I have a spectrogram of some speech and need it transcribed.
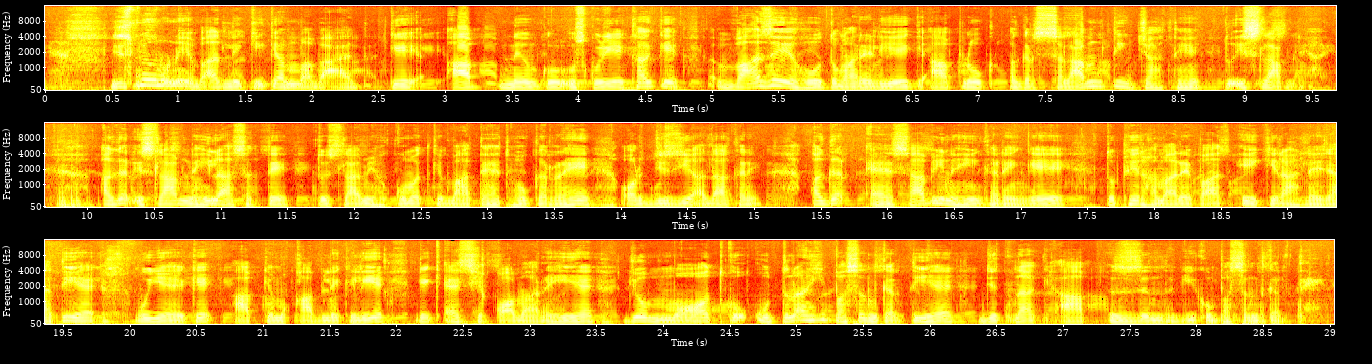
जिसमें उन्होंने ये बात लिखी कि अम्मा बाद कि आपने उनको, उसको ये कहा कि वाज हो तुम्हारे लिए कि आप लोग अगर सलामती चाहते हैं तो इस्लाम ले आए। अगर इस्लाम नहीं ला सकते तो इस्लामी हुकूमत के मातहत होकर रहें और जजिया अदा करें। अगर ऐसा भी नहीं करेंगे तो फिर हमारे पास एक ही राह ले जाती है। वो ये है कि आपके मुकाबले के लिए एक ऐसी कौम आ रही है जो मौत को उतना ही पसंद करती है जितना कि आप ज़िंदगी को पसंद करते हैं।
